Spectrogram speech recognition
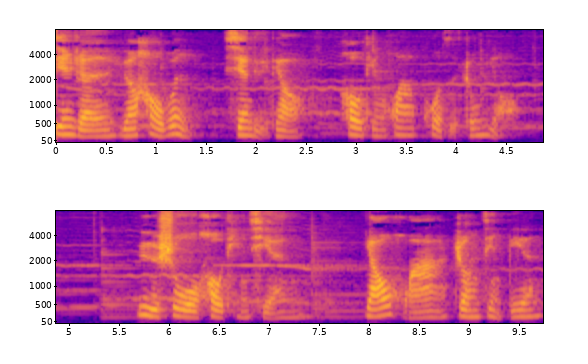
今人原好问，先捋调《后庭花破子》中有：“玉树后庭前，瑶华妆镜边。”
